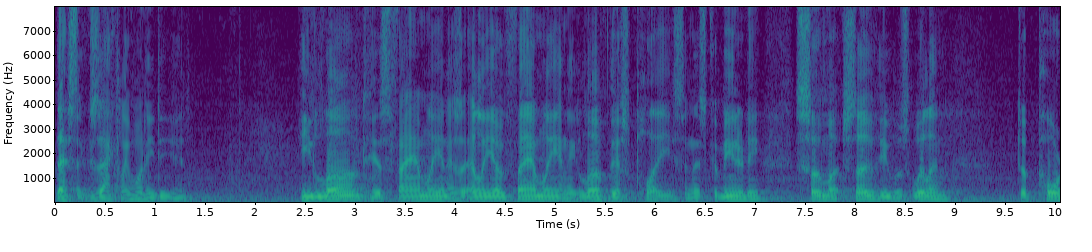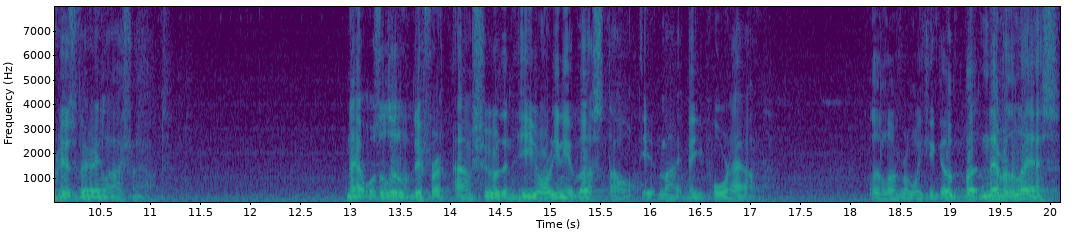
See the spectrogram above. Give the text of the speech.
that's exactly what he did. He loved his family and his LEO family, and he loved this place and this community so much so he was willing to pour his very life out. Now, it was a little different, I'm sure, than he or any of us thought it might be poured out a little over a week ago. But nevertheless,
